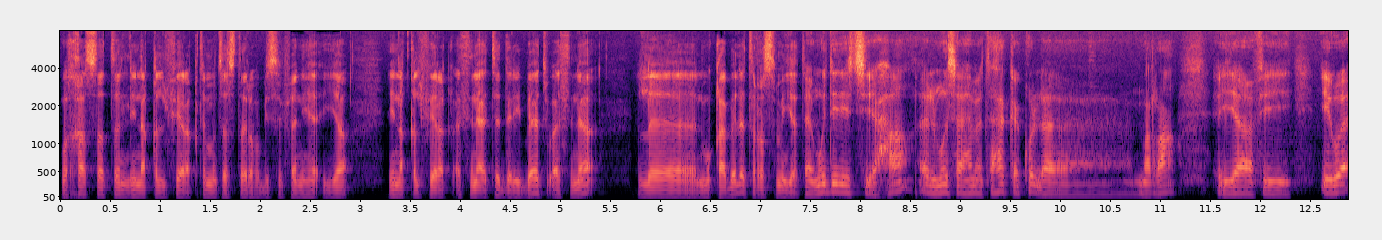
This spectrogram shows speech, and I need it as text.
وخاصة لنقل الفرق. تم تسطيره بصفة نهائية لنقل الفرق أثناء التدريبات وأثناء المقابلات الرسمية. مديرية السياحة المساهمة تاعها ككل مرة. هي في إيواء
